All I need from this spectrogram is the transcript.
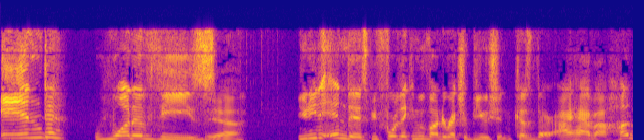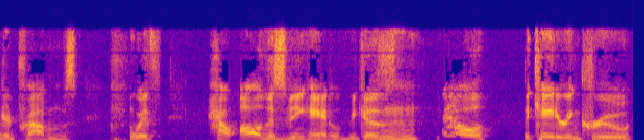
end one of these. Yeah. You need to end this before they can move on to retribution because there I have a hundred problems with how all of this is being handled because mm-hmm. now the catering crew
